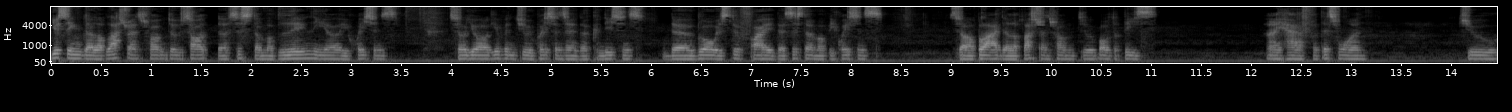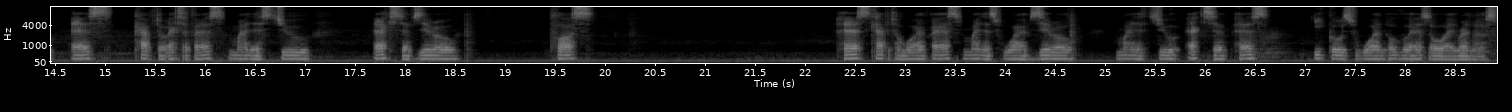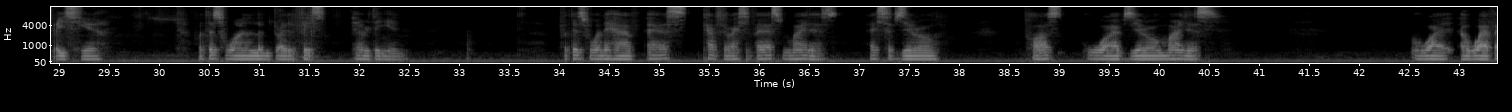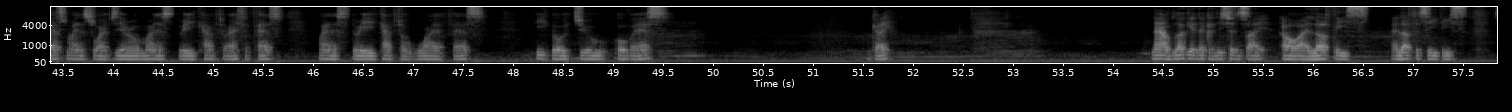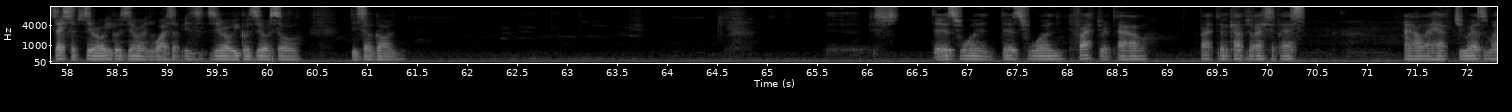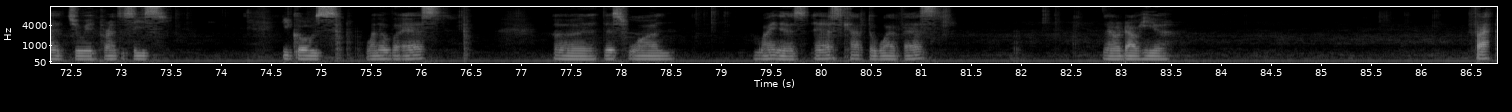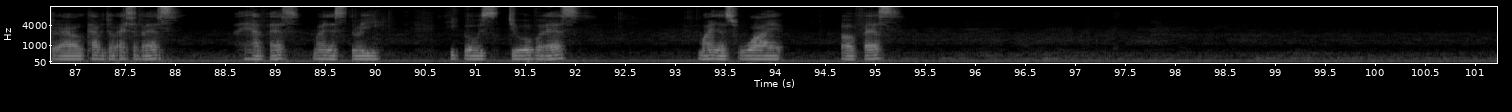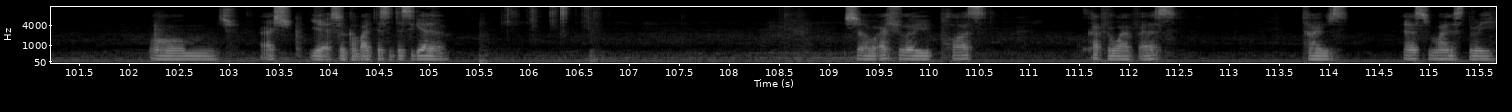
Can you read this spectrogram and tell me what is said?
using the Laplace transform to solve the system of linear equations. So you are given two equations and the conditions. The goal is to find the system of equations. So apply the Laplace transform to both of these. I have for this one 2s capital X of s minus 2 x of 0 plus s capital Y of s minus y of 0 minus 2 x of s equals 1 over s, or I ran out of space here. For this one, let me try to fix everything in. For this one, I have s capital X of s minus x of 0 plus y of 0 minus y, uh, y of s minus y of 0 minus 3 capital X of s minus 3 capital Y of s equal to over s. Okay. Now plug in the conditions I, oh I love these. I love to see these. x of 0 equals 0 and y sub is 0 equals 0 so these are gone. This one, this one, factor out. Factor capital X of s. Now I have 2s minus 2 in parentheses equals 1 over s. Uh, this one minus s capital Y of s. Now down here factor out capital S of S, I have S minus 3 equals 2 over S minus Y of S. Um actually, yeah so combine this and this together. So actually plus capital Y of S times S minus 3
